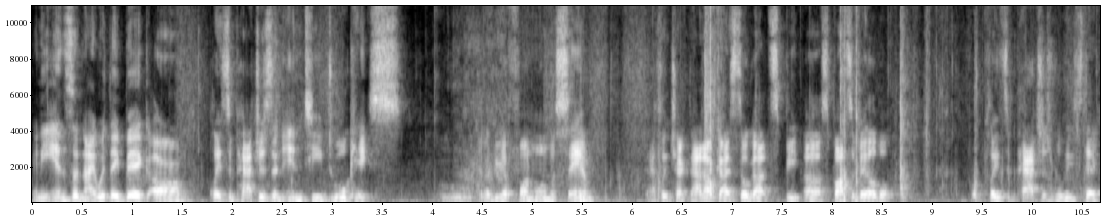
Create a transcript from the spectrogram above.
and he ends the night with a big um, plates and patches and NT dual case. Ooh. Gonna be a fun one with Sam. Definitely check that out, guys. Still got uh, spots available for plates and patches release day.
